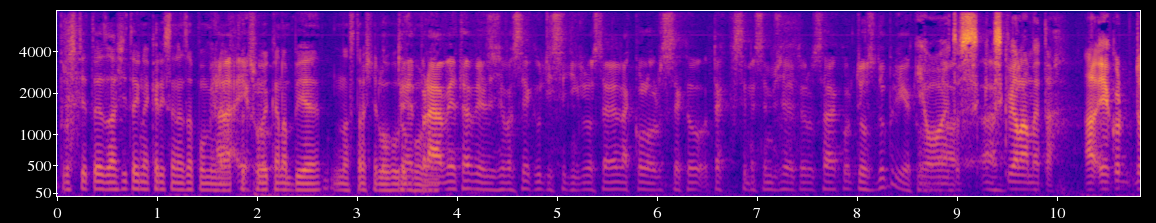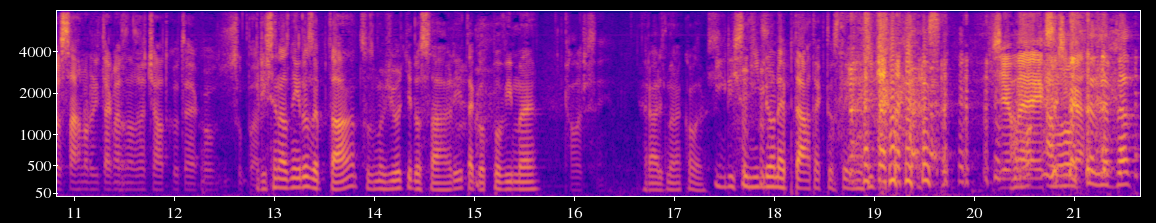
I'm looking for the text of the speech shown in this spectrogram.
prostě to je zážitek, na který se nezapomíná. Ale To jako- člověka nabije na strašně dlouhou To je dobu. no. právě ta věc, že vlastně jako když se někdo dostane na Colors, jako, tak si myslím, že je to docela jako dost dobrý. Jako, Jo, je to a- skvělá meta. A jako dosáhnout jí takhle na začátku, to je jako super. Když se nás někdo zeptá, co jsme v životě dosáhli, tak odpovíme, Colorsy. Hráli jsme na Colors. I když se nikdo neptá, tak to stejně říkám. Žijeme, jak A se mohl říká, se zeptat,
